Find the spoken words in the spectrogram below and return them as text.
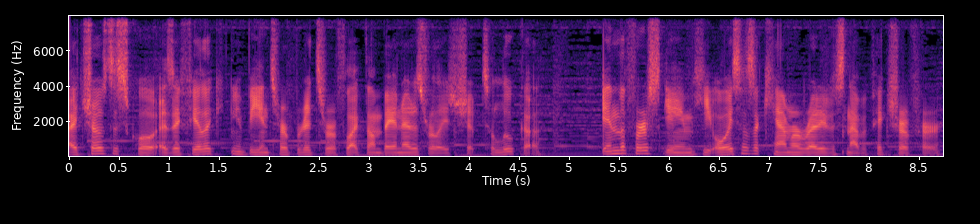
I chose this quote as I feel like it can be interpreted to reflect on Bayonetta's relationship to Luca. In the first game, he always has a camera ready to snap a picture of her,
